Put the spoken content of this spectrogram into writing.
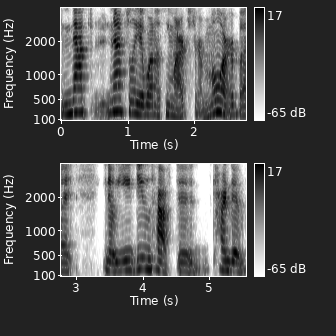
nat- naturally I want to see Markstrom more, but you know, you do have to kind of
